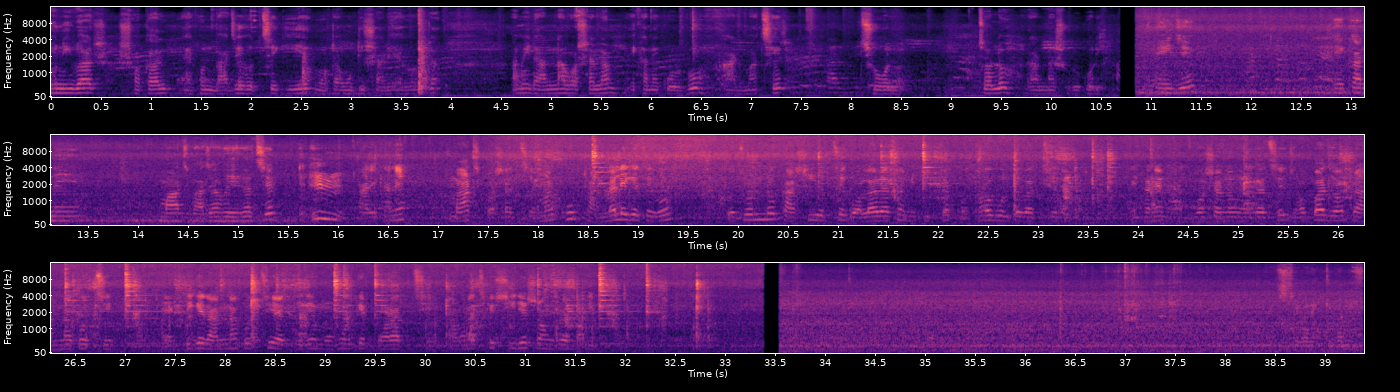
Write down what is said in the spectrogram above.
শনিবার সকাল, এখন বাজে হচ্ছে গিয়ে মোটামুটি সাড়ে এগারোটা। আমি রান্না বসালাম, এখানে করব আর মাছের ঝোল। চলো, রান্না শুরু করি। এই যে, এখানে মাছ ভাজা হয়ে গেছে। আর এখানে মাছ কষাচ্ছি। আমার খুব ঠান্ডা লেগেছে গো। প্রচণ্ড কাশি হচ্ছে, গলা ব্যথা, আমি ঠিকঠাক কথাও বলতে পারছি না। এখানে ভাত বসানো হয়ে গেছে। ঝপা ঝপ রান্না করছি। একদিকে রান্না করছি, একদিকে মোহরকে পড়াচ্ছি। আমার আজকে শিরে সংক্রান্তি।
